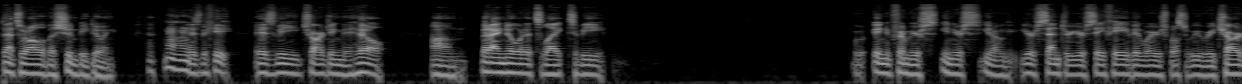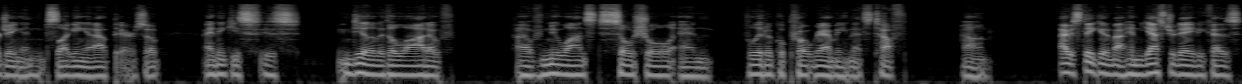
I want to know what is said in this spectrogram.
that's what all of us should be doing Mhm. is be is be charging the hill. Um, but I know what it's like to be in from your in your you know your center, your safe haven where you're supposed to be recharging and slugging it out there. So I think he's he's dealing with a lot of of nuanced social and political programming that's tough. Um, I was thinking about him yesterday because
